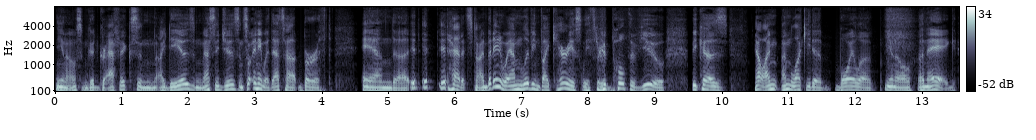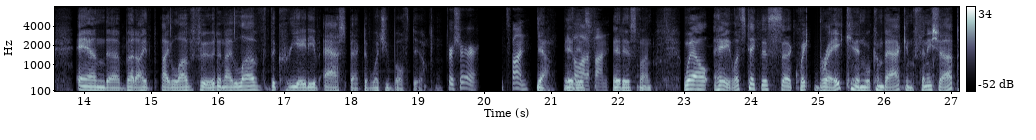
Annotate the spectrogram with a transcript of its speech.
you know, some good graphics and ideas and messages, and so anyway, that's how it birthed and uh, it, it it had its time. But anyway, I'm living vicariously through both of you because hell, I'm I'm lucky to boil a you know an egg, and uh, but I I love food and I love the creative aspect of what you both do. for sure, it's fun. Yeah, It's it a lot is- of fun. It is fun. Well, hey, let's take this uh, quick break, and we'll come back and finish up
